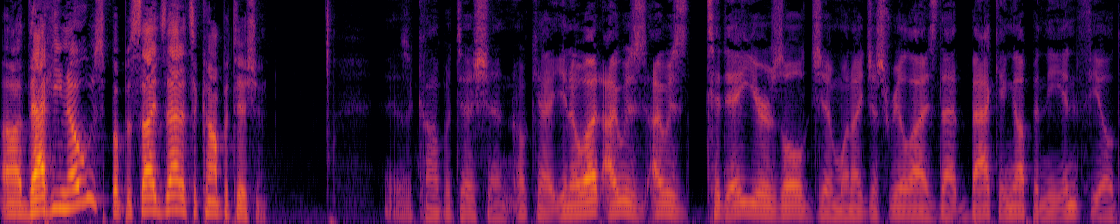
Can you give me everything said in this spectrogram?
Uh, that he knows, but besides that, it's a competition. It is a competition. Okay, you know what? I was I was today years old, Jim, when I just realized that backing up in the infield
